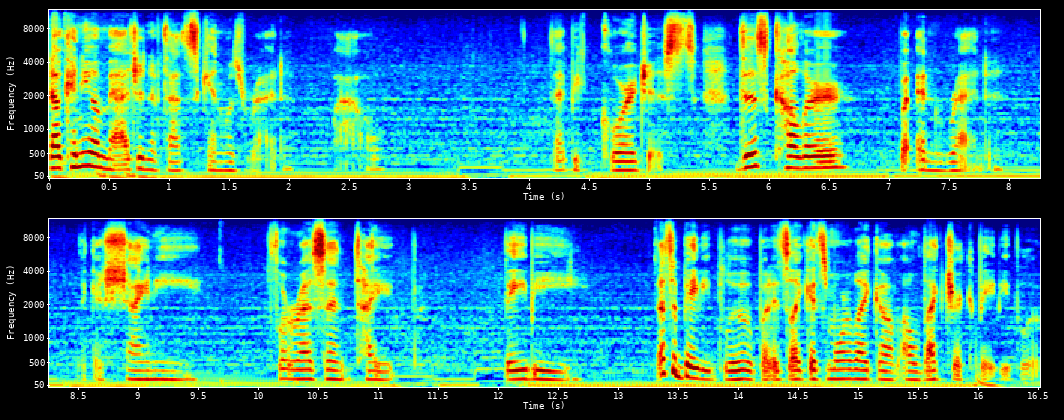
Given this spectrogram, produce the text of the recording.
Now, can you imagine if that skin was red? Wow. That'd be gorgeous. This color, but in red. Like a shiny, fluorescent type baby that's a baby blue, but it's like it's more like um electric baby blue.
